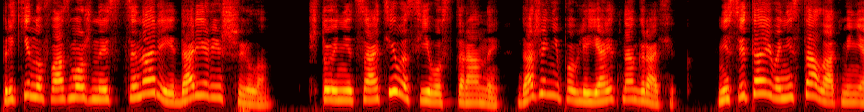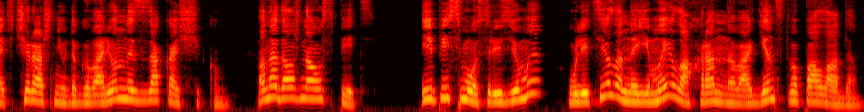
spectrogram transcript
Прикинув возможные сценарии, Дарья решила, что инициатива с его стороны даже не повлияет на график. Несветаева не стала отменять вчерашнюю договоренность с заказчиком. Она должна успеть. И письмо с резюме улетело на e-mail охранного агентства «Паллада».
